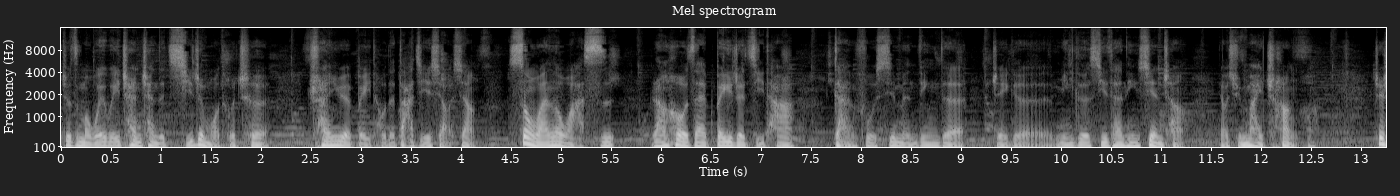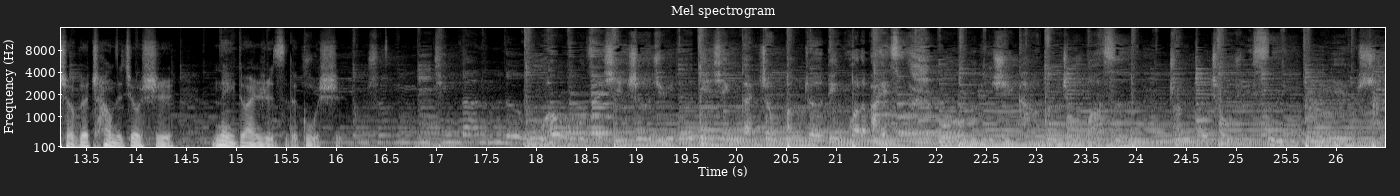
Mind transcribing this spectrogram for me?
就这么唯唯颤颤地骑着摩托车，穿越北投的大街小巷，送完了瓦斯，然后再背着吉他赶赴西门町的这个民歌西餐厅现场，要去卖唱啊！这首歌唱的就是那段日子的故事。上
